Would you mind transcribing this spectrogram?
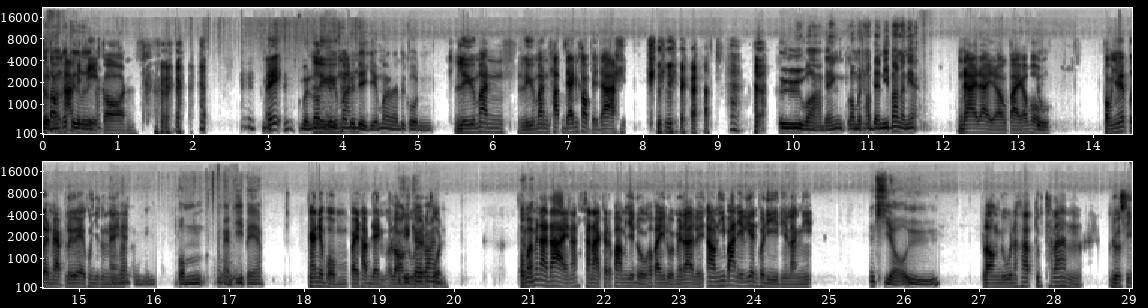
เกิก็ดต้อมางก็หาเจอเป็นเลยเด็กนะก่อนเฮ้ยเหมือนเราหรือเลือกมันทำเป็นเด็กเยอะมากนะทุกคน หรือมัน หรือมันทับแดนเข้าไปได้คือว่าแบงก์เรามาทับแดนดี้บ้านหลังเนี้ยได้ได้เดี๋ยวเราไปครับผมดู ผมยังไม่เปิดแมปเลยคุณอยู่ตรงไหนบ้าเนี่นยหลังนี้ผมแผนที่แป๊บงั้นเดี๋ยวผมไปทับแดนลองอยู่ดูใกล้นะๆทุกคนบ้านผมว่าไม่น่าได้นะขนาดกระพามันจะโดดเข้าไปยังโดดไม่ได้เลยเอานี่บ้านเอเลี่ยนพอดีนี่หลังนี้เขียวอือลองดูนะครับ ทุกท่านดูซิ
